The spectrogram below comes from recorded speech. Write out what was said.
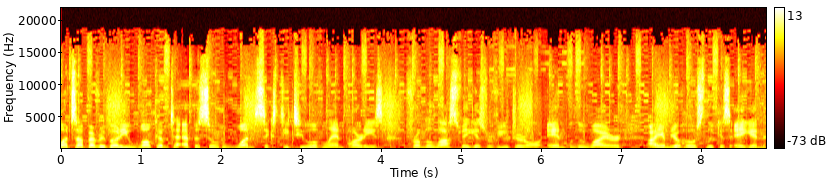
What's up, everybody? Welcome to episode 162 of LAN Parties from the Las Vegas Review Journal and Blue Wire. I am your host, Lucas Agan.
